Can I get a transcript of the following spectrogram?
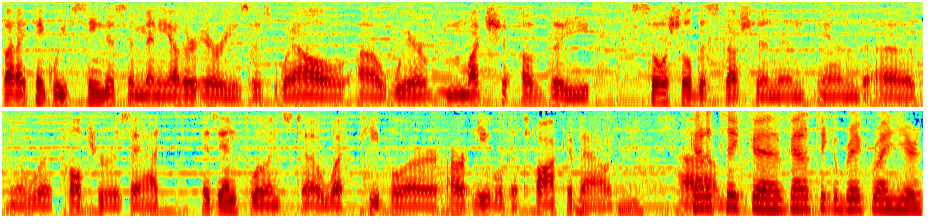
but I think we've seen this in many other areas as well, uh, where much of the social discussion and, and uh, you know where culture is at has influenced uh, what people are, are able to talk about. Um, got to take a, got to take a break right here.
